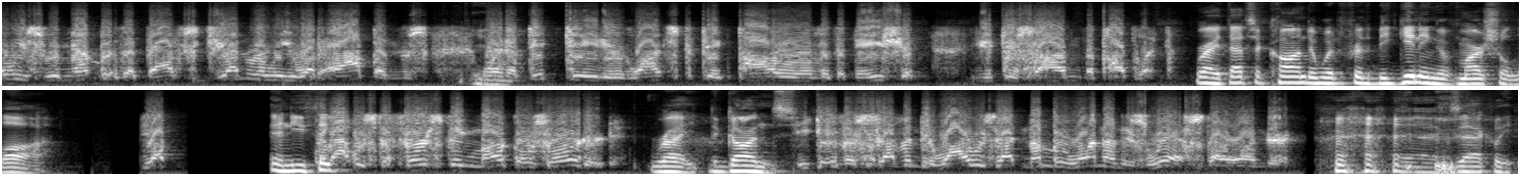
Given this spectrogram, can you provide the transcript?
always remember that that's generally what happens when Yeah. a dictator wants to take power over the nation. You disarm the public. right, that's a conduit for the beginning of martial law. Yep. And you think that was the first thing Marcos ordered. right, the guns. He gave us seven. To, why was that number one on his list? I wonder. yeah, exactly.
